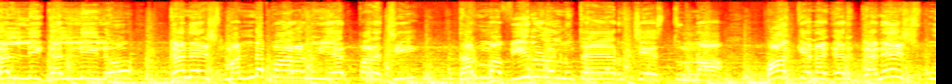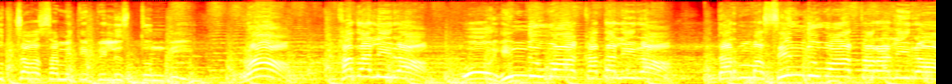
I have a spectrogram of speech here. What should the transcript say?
గల్లీ గల్లీలో గణేష్ మండపాలను ఏర్పరచి ధర్మ వీరులను తయారు చేస్తున్న భాగ్యనగర్ గణేష్ ఉత్సవ సమితి పిలుస్తుంది. రా కదలిరా ఓ హిందువా కదలిరా ధర్మ సింధువా తరలిరా.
